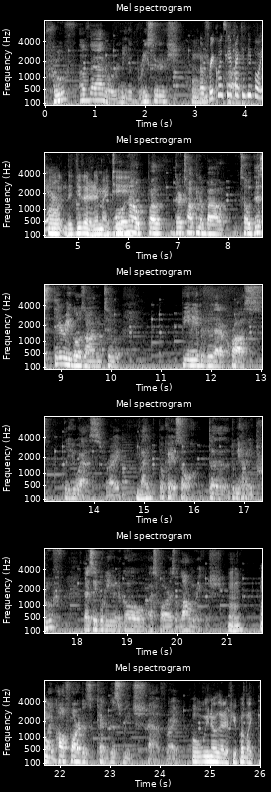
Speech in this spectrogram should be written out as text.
proof of that or any research. Or frequency affecting people, yeah. Well, they do that at MIT. Well, no, but they're talking about. So this theory goes on to being able to do that across the U.S. Right? Mhm. Like, okay, so the, do we have any proof that's able to even to go as far as a long range? hmm Like, how far does can this reach have? Right? well, we know that if you put like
